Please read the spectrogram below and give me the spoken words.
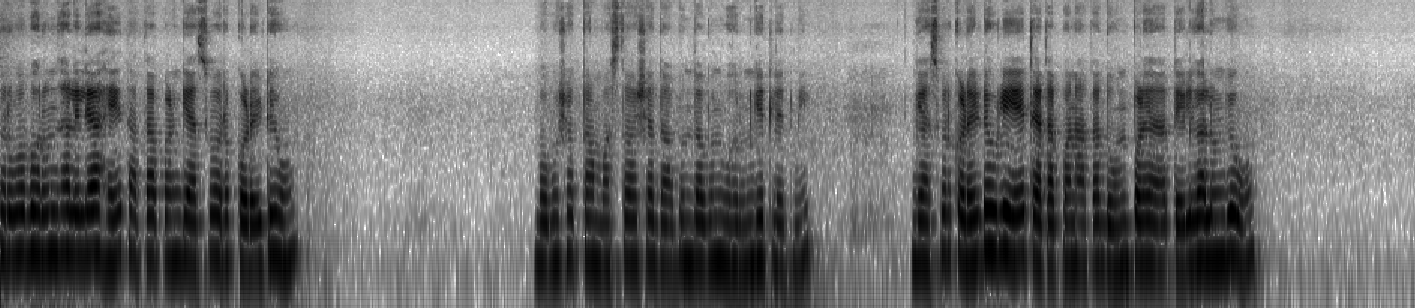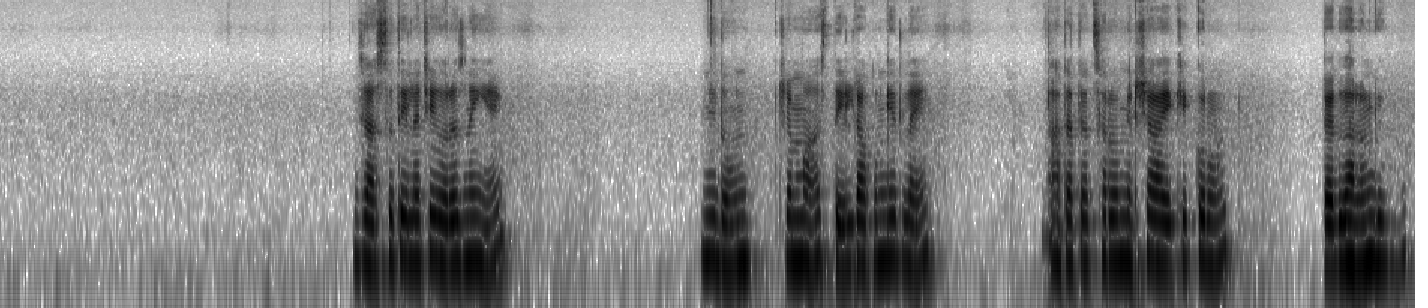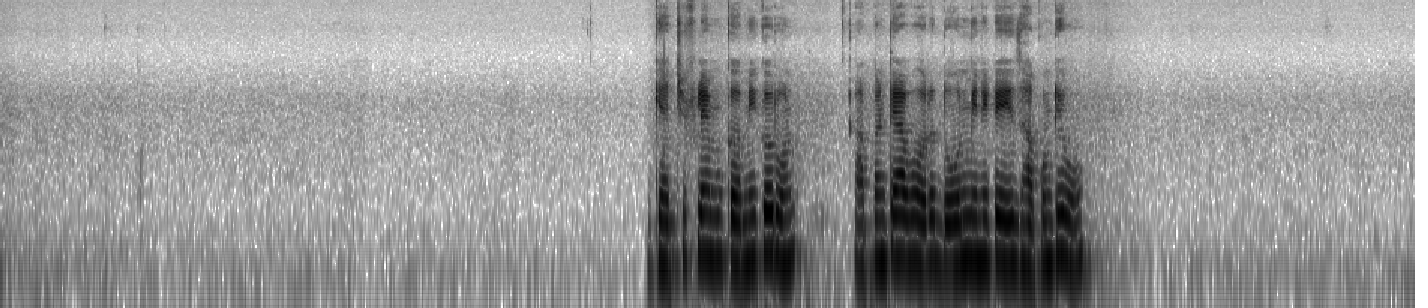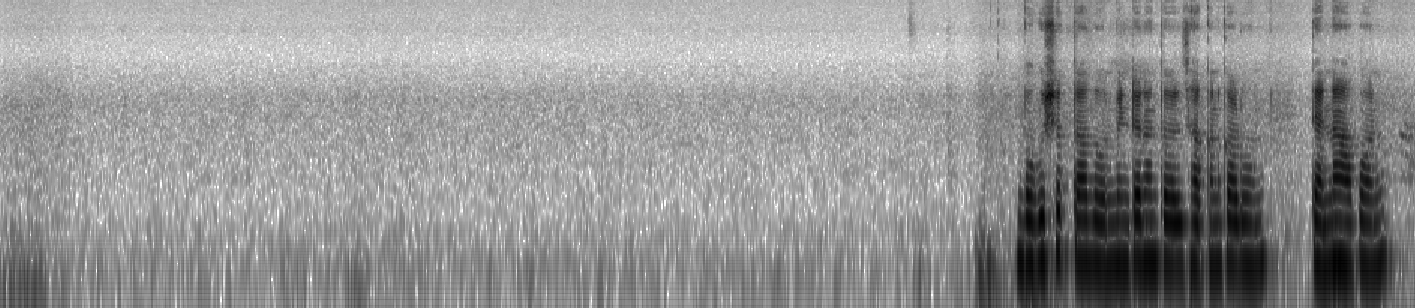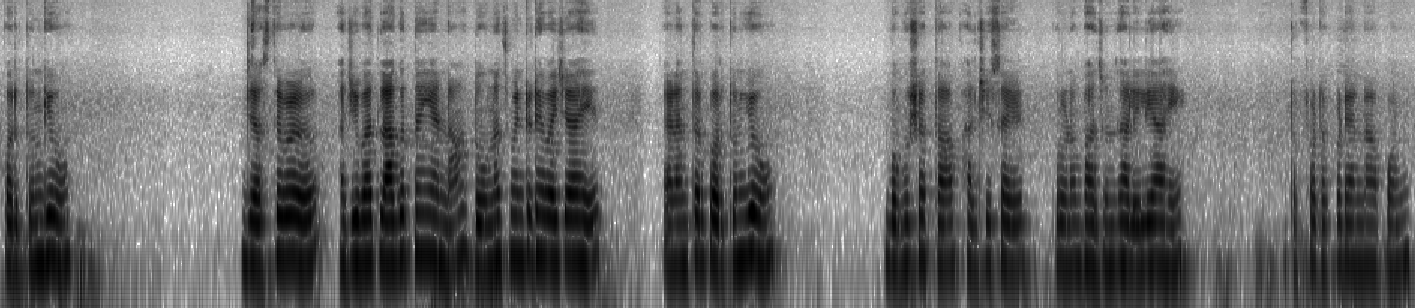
सर्व भरून झालेले आहेत. आता आपण गॅसवर कढई ठेवू बघू शकता मस्त अशा दाबून दाबून भरून घेतलेत मी. गॅसवर कढई ठेवली आहे. त्यात आपण आता दोन पळ्या तेल घालून घेऊ. जास्त तेलाची गरज नाही आहे मी दोन चम्मच तेल टाकून घेतलं आहे आता त्यात सर्व मिरच्या एक एक करून त्यात घालून घेऊ. गॅसची फ्लेम कमी करून आपण त्यावर दोन मिनिटे झाकून ठेवू. बघू शकता दोन मिनटानंतर झाकण काढून त्यांना आपण परतून घेऊ. जास्त वेळ अजिबात लागत नाही यांना दोनच मिनटं ठेवायचे आहेत. त्यानंतर परतून घेऊ. बघू शकता खालची साईड पूर्ण भाजून झालेली आहे. आता फटाफट यांना आपण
